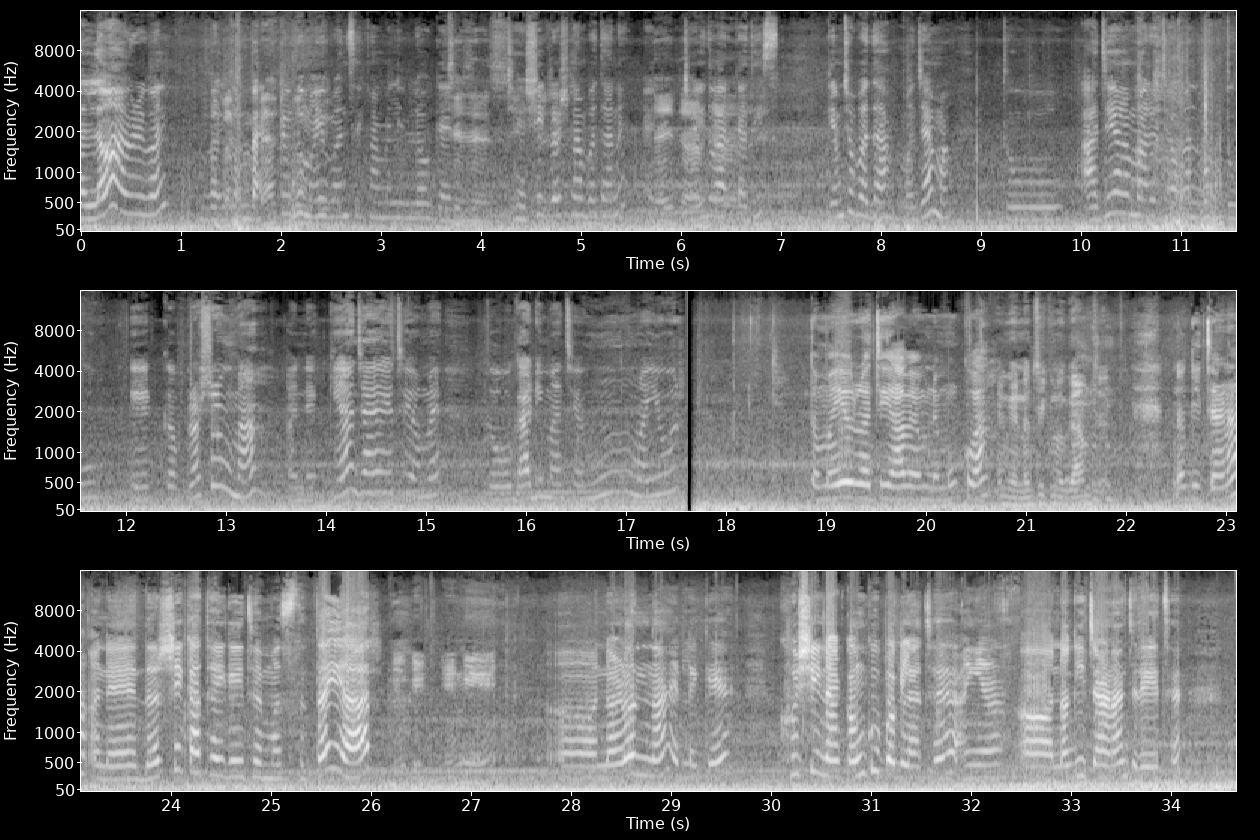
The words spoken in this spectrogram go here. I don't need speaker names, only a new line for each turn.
Hello everyone welcome back to the Mayurvanshi family vlog જય શ્રી કૃષ્ણ બધાને.
જય
દ્વારકાધીશ. કેમ છો બધા? મજામાં? તો આજે અમારે જવાનું હતું એક પ્રસંગમાં અને ક્યાં જઈએ છીએ અમે? તો ગાડીમાં છે હું મયુર. તો મયુર હજી આવે અમને મૂકવા.
નજીકનું ગામ છે.
નગીચાણા અને દર્શિકા થઈ ગઈ છે મસ્ત તૈયાર.
એની
નણંદના એટલે કે ખુશીના કંકુ પગલા છે. અહીંયા નગી ચાણા જ રહે છે.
